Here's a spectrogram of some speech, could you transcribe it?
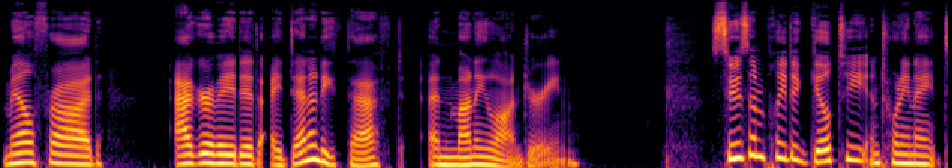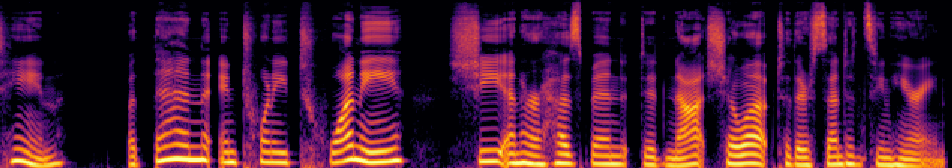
mail fraud, aggravated identity theft, and money laundering. Susan pleaded guilty in 2019, but then in 2020, she and her husband did not show up to their sentencing hearing.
